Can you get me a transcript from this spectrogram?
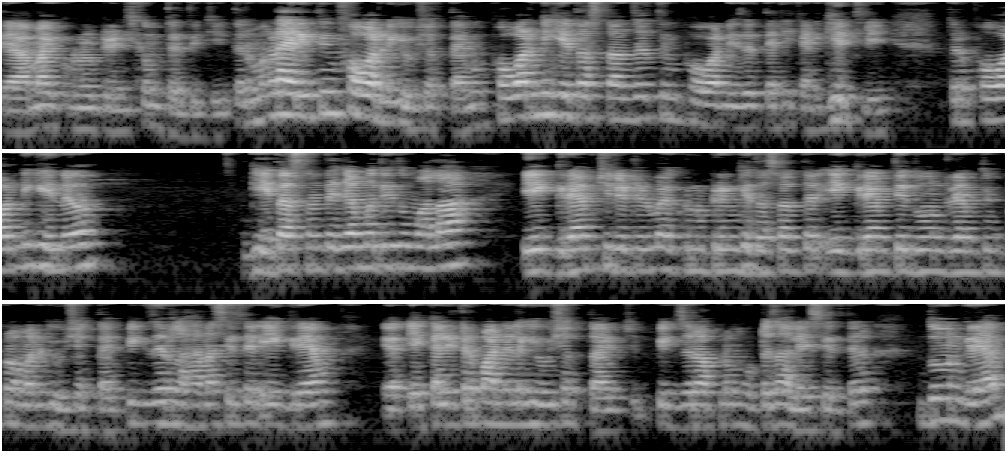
त्या मायक्रोन्युट्रिएंटची कमतरतेची. तर मग डायरेक्ट तुम्ही फवारणी घेऊ शकताय. मग फवारणी घेत असताना जर तुम्ही फवारणी जर त्या ठिकाणी घेतली तर फवारणी घेणं घेत असताना त्याच्यामध्ये तुम्हाला एक ग्रॅम चिलेटेड मायक्रोन्युट्रियन घेत असाल तर एक ग्रॅम ते दोन ग्रॅम तुम्ही प्रमाण घेऊ शकताय. पीक जर लहान असेल तर एक ग्रॅम एका लिटर पाण्याला घेऊ शकताय. पीक जर आपलं मोठं झालं असेल तर दोन ग्रॅम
